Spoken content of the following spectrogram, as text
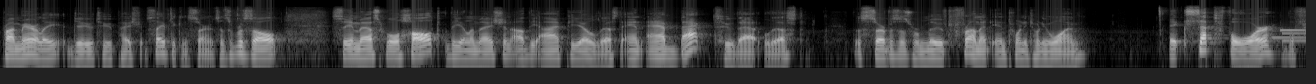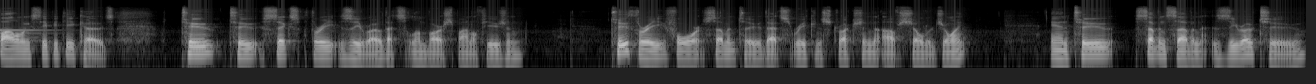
primarily due to patient safety concerns. As a result, CMS will halt the elimination of the IPO list and add back to that list the services removed from it in 2021, except for the following CPT codes. 22630, that's lumbar spinal fusion, 23472, that's reconstruction of shoulder joint, and 27702,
